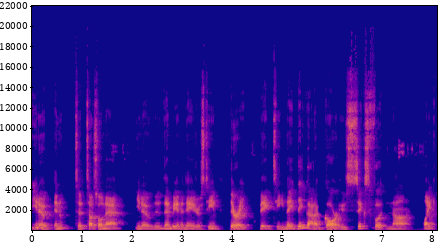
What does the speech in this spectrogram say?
you know, and to touch on that, you know, them being a dangerous team, they're a big team. They they've got a guard who's six foot nine. Like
